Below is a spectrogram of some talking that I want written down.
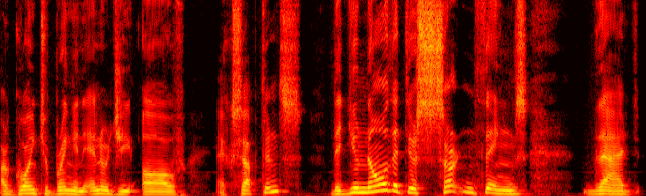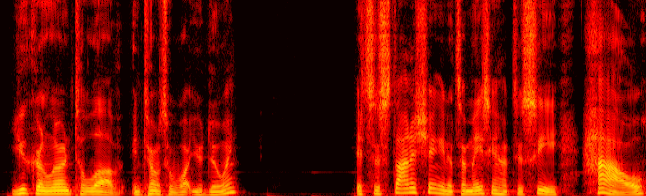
are going to bring an energy of acceptance, that you know that there's certain things that you can learn to love in terms of what you're doing. It's astonishing and it's amazing how to see how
